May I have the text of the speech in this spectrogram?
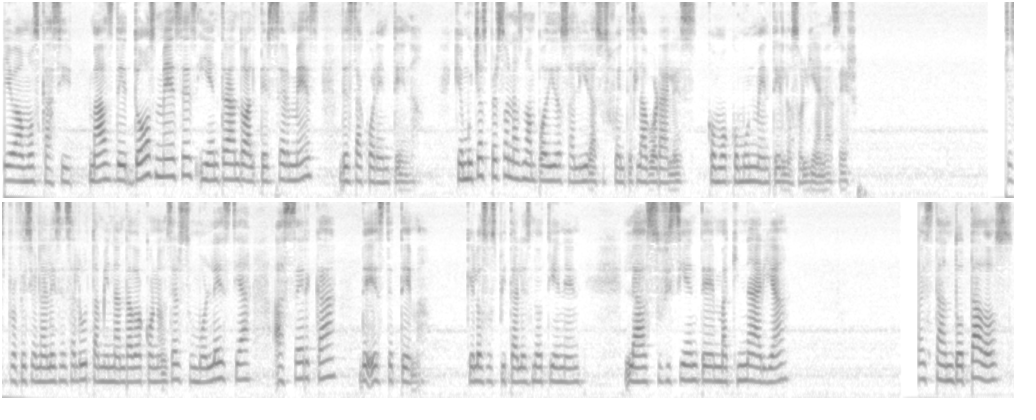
Llevamos casi más de dos meses y entrando al tercer mes de esta cuarentena, que muchas personas no han podido salir a sus fuentes laborales como comúnmente lo solían hacer. Muchos profesionales en salud también han dado a conocer su molestia acerca de este tema, que los hospitales no tienen la suficiente maquinaria, no están dotados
